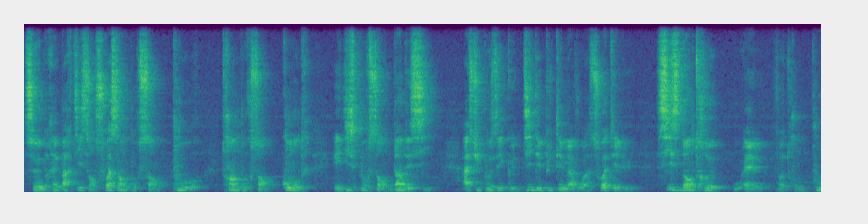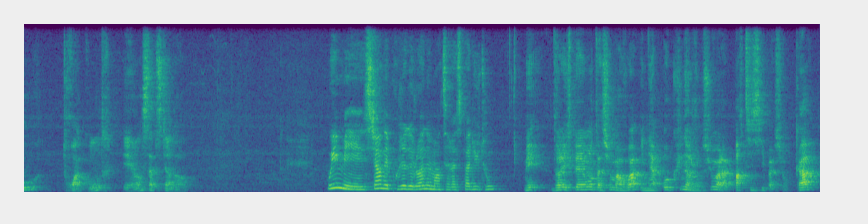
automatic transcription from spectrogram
se répartissent en 60% pour, 30% contre et 10% d'indécis, à supposer que 10 députés Ma Voix soient élus, 6 d'entre eux ou elles voteront pour, 3 contre et 1 s'abstiendra. Oui, mais si un des projets de loi ne m'intéresse pas du tout Mais dans l'expérimentation Ma Voix, il n'y a aucune injonction à la participation, car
